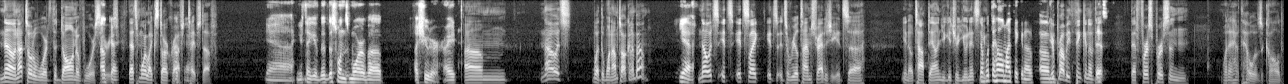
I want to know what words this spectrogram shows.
No, not Total War. It's the Dawn of War series. Okay. That's more like StarCraft Okay. type stuff. Yeah, you're thinking this one's more of a a shooter, right? Um, no, it's what the one I'm talking about. Yeah. No, it's it's it's like it's it's a real time strategy. It's uh, you know, top down. You get your units. Then and what the hell am I thinking of? Um, you, are probably thinking of that that first person. What the hell- was it called?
